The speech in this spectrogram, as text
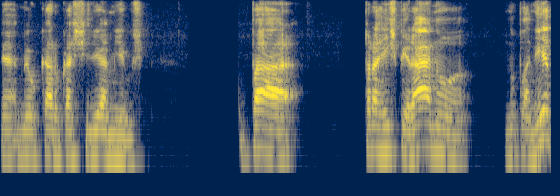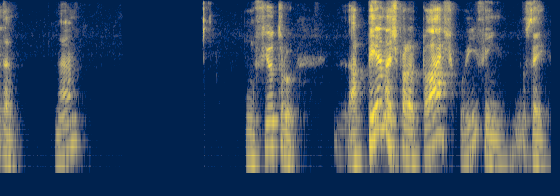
é, meu caro Castilho e amigos, para, respirar no, no planeta? Né? Um filtro apenas para plástico? Enfim, não sei.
